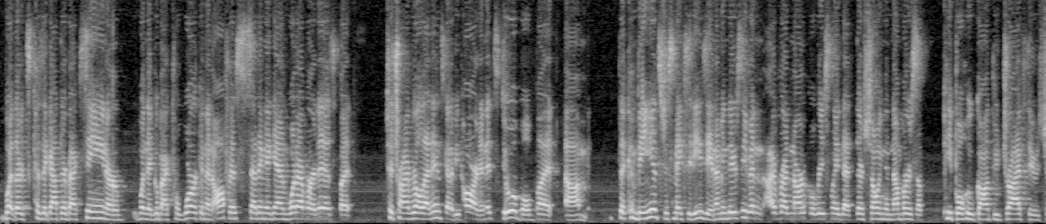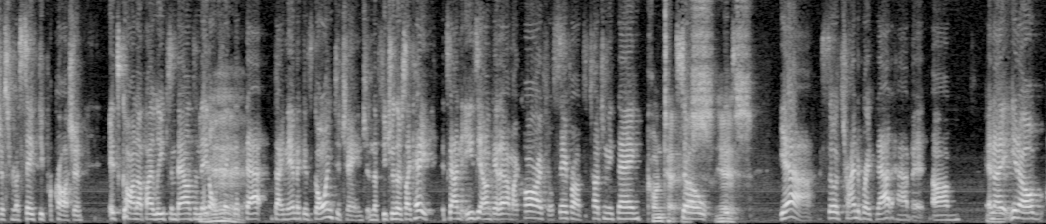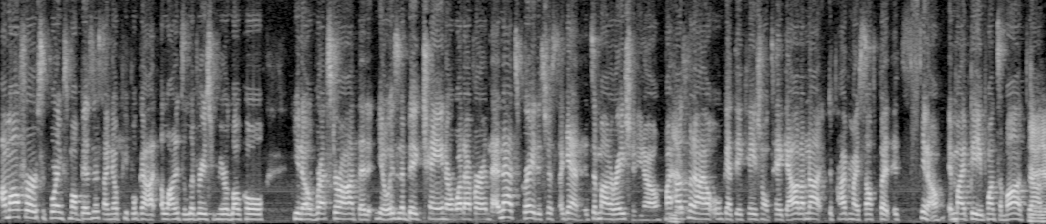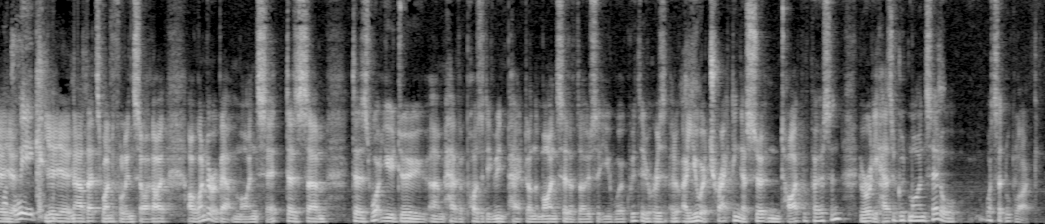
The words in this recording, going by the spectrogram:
whether it's because they got their vaccine or when they go back to work in an office setting again, whatever it is. But to try and reel that in is going to be hard and it's doable, but um, the convenience just makes it easy. And I mean, there's even, I've read an article recently that they're showing the numbers of people who've gone through drive-throughs just from a safety precaution it's gone up by leaps and bounds and they don't think that that dynamic is going to change in the future. There's like hey it's gotten easy. I don't get out of my car. I feel safer. I don't have to touch anything. Contact so yes. yeah. So it's trying to break that habit. Um, and yeah. i you know i'm all for supporting small business. I know people got a lot of deliveries from your local you know, restaurant that, you know, isn't a big chain or whatever. And, and that's great. It's just, again, it's a moderation, you know, my husband and I will get the occasional takeout. I'm not depriving myself, but it's, you know, it might be once a month, yeah, not yeah, once yeah. a week. Yeah. Yeah. No, that's wonderful insight. I, I wonder about mindset. Does, um, does what you do um, have a positive impact on the mindset of those that you work with? Or is, are you attracting a certain type of person who already has a good mindset or what's that look like?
